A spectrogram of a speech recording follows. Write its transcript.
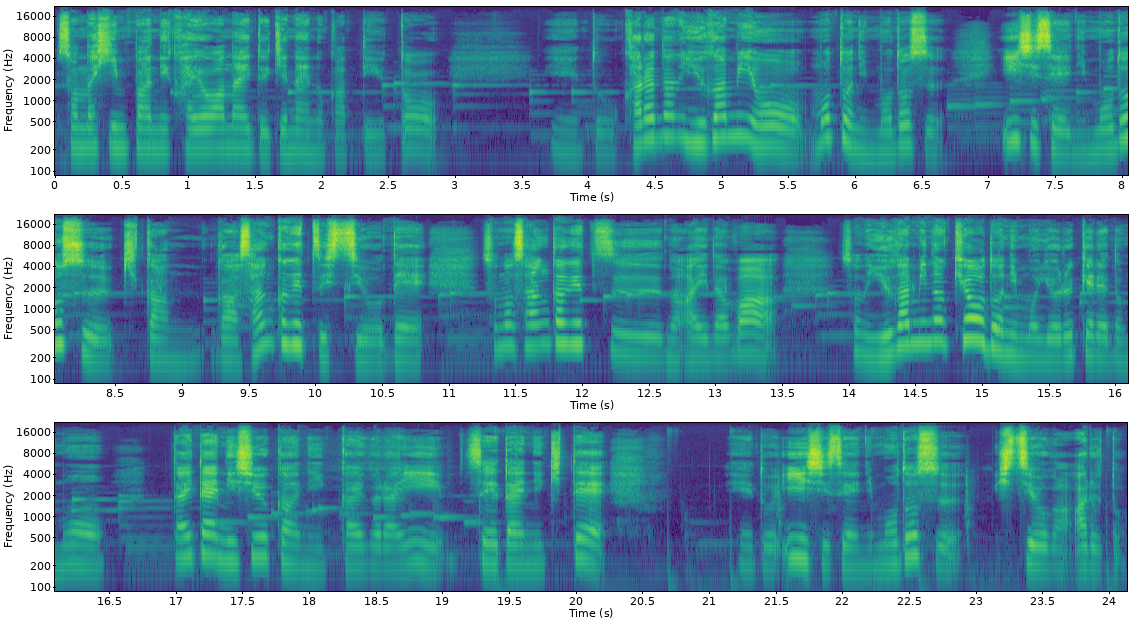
そんな頻繁に通わないといけないのかっていうと、えっ、ー、と、体の歪みを元に戻す、いい姿勢に戻す期間が3ヶ月必要で、その3ヶ月の間は、その歪みの強度にもよるけれども、だいたい2週間に1回ぐらい整体に来て、えっ、ー、と、いい姿勢に戻す必要があると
